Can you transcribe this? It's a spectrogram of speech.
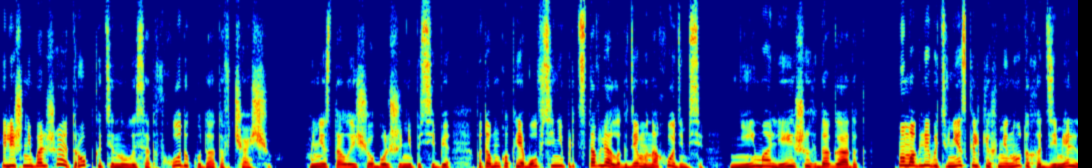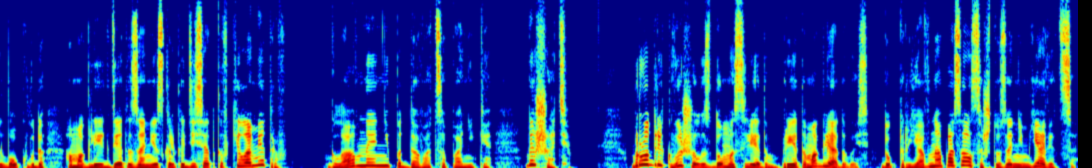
и лишь небольшая тропка тянулась от входа куда-то в чащу. Мне стало еще больше не по себе, потому как я вовсе не представляла, где мы находимся. Ни малейших догадок. Мы могли быть в нескольких минутах от земель Локвуда, а могли где-то за несколько десятков километров. Главное — не поддаваться панике. Дышать. Бродрик вышел из дома следом, при этом оглядываясь. Доктор явно опасался, что за ним явится.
